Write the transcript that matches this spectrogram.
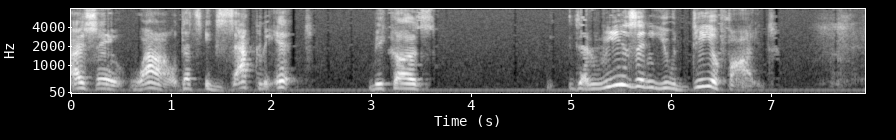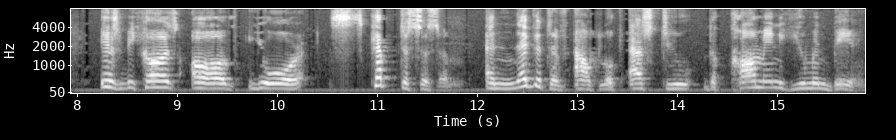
I say, wow, that's exactly it. Because the reason you deified is because of your skepticism and negative outlook as to the common human being.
